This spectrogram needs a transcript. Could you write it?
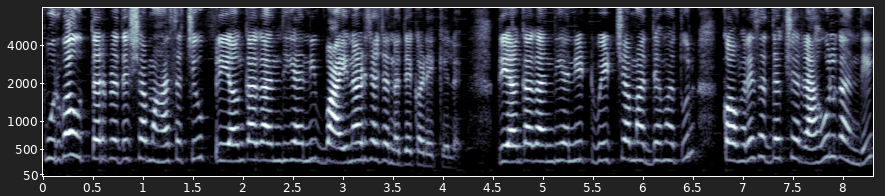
पूर्व उत्तर प्रदेशच्या महासचिव प्रियंका गांधी यांनी वायनाडच्या जनतेकडे केलंय. प्रियंका गांधी यांनी ट्विटच्या माध्यमातून काँग्रेस अध्यक्ष राहुल गांधी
